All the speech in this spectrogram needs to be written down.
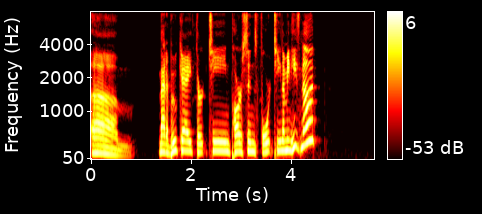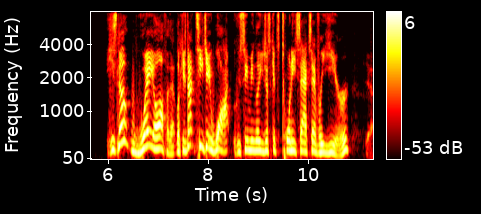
Um, Madubuike 13, Parsons 14. I mean, he's not he's not way off of that. Look, he's not TJ Watt, who seemingly just gets 20 sacks every year. Yeah.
